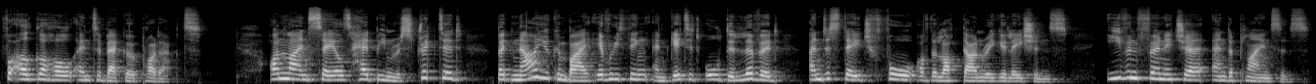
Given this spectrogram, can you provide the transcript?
for alcohol and tobacco products. Online sales had been restricted but now you can buy everything and get it all delivered under stage four of the lockdown regulations, even furniture and appliances.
